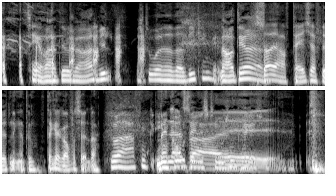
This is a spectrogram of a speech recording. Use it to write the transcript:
Jeg tænker bare, det ville være ret vildt, hvis du havde været viking. Nå, det var, så har jeg haft page og flætninger, du. Det kan jeg godt fortælle dig. du havde haft en, en Men god altså, Dennis Knudsen-page. øh,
